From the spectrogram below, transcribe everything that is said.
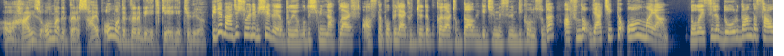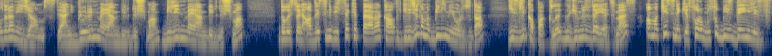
o haiz olmadıkları, sahip olmadıkları bir etkiye getiriyor. Bir de bence şöyle bir şey de yapılıyor bu dış minnaklar aslında popüler kültürde bu kadar çok dalga geçilmesinin bir konusu da aslında gerçekte olmayan Dolayısıyla doğrudan da saldıramayacağımız yani görünmeyen bir düşman, bilinmeyen bir düşman. Dolayısıyla hani adresini bilsek hep beraber kalkıp gideceğiz ama bilmiyoruz da. Gizli kapaklı, gücümüz de yetmez ama kesinlikle sorumlusu biz değiliz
